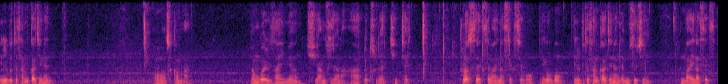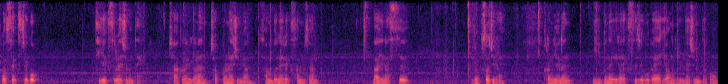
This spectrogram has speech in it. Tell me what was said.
1부터 3까지는 어 잠깐만 0과 1 사이면 양수잖아. 아 또 틀려 진짜 플러스 x 마이너스 x제곱 이거고 1부터 3까지는 음수지. 그럼 마이너스 x 플러스 x제곱 dx를 해주면 돼. 자, 그럼 이거는 적분을 해주면 3분의 1 x 3승 마이너스 없어지네. 그럼 얘는 2분의 1의 x제곱에 0, 1 해주면 되고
